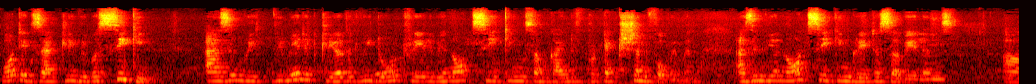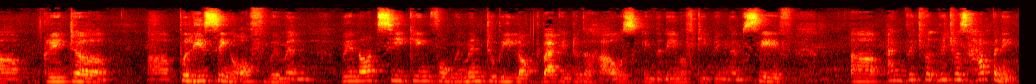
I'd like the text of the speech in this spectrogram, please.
what exactly we were seeking. As in, we, we made it clear that we don't really, we're not seeking some kind of protection for women. As in, we are not seeking greater surveillance, uh, greater uh, policing of women. We're not seeking for women to be locked back into the house in the name of keeping them safe uh, and which was, which was happening.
